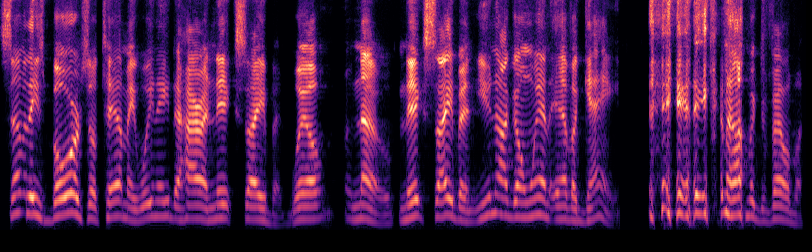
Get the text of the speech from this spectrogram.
Some of these boards will tell me we need to hire a Nick Saban. Well, no, Nick Saban, you're not going to win ever game in economic development.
